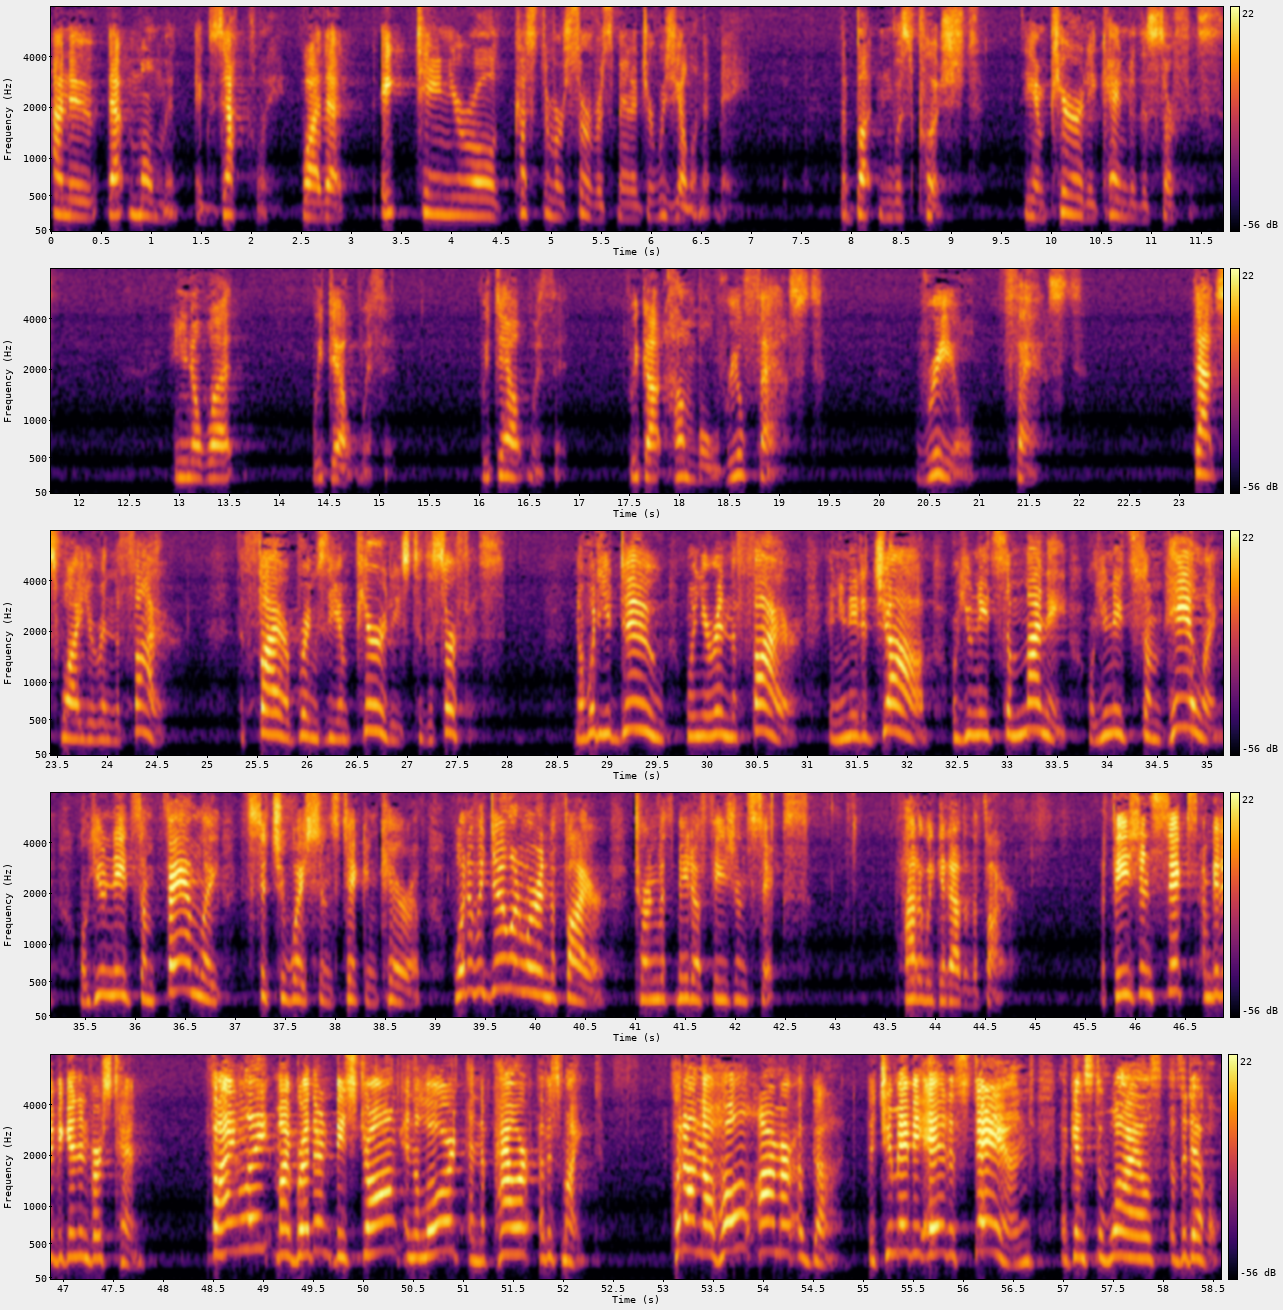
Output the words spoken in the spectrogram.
I knew that moment exactly why that 18 year old customer service manager was yelling at me. The button was pushed, the impurity came to the surface. And you know what? We dealt with it. We dealt with it. We got humble real fast. Real fast. That's why you're in the fire. The fire brings the impurities to the surface. Now, what do you do when you're in the fire and you need a job, or you need some money, or you need some healing, or you need some family situations taken care of? What do we do when we're in the fire? Turn with me to Ephesians 6. How do we get out of the fire? Ephesians 6, I'm going to begin in verse 10. Finally, my brethren, be strong in the Lord and the power of his might. Put on the whole armor of God, that you may be able to stand against the wiles of the devil.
